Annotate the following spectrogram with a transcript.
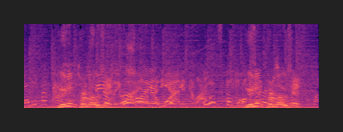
ready for passage. Unit promoted. Building Soviet economy. Let's take an Unit promoted.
